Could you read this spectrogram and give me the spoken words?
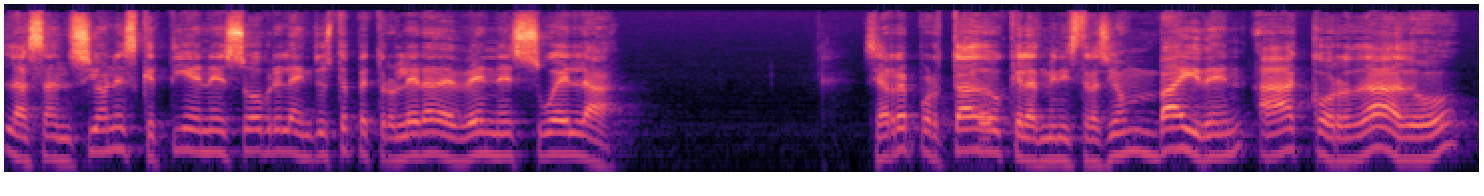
las sanciones que tiene sobre la industria petrolera de Venezuela. Se ha reportado que la administración Biden ha acordado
